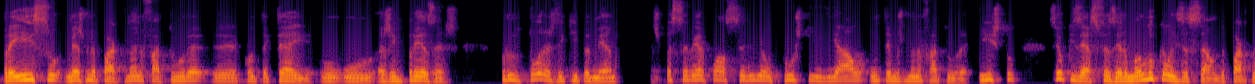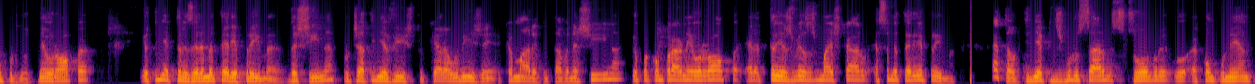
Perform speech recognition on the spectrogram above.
Para isso, mesmo na parte de manufatura, eh, contactei o, o, as empresas produtoras de equipamentos para saber qual seria o custo ideal em termos de manufatura. Isto, se eu quisesse fazer uma localização de parte do produto na Europa, eu tinha que trazer a matéria-prima da China, porque já tinha visto que era a origem, a Camarity estava na China, eu para comprar na Europa era três vezes mais caro essa matéria-prima. Então tinha que desbruçar-me sobre a componente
